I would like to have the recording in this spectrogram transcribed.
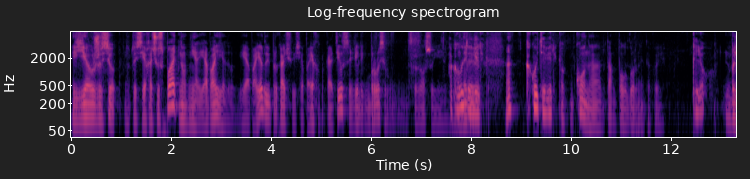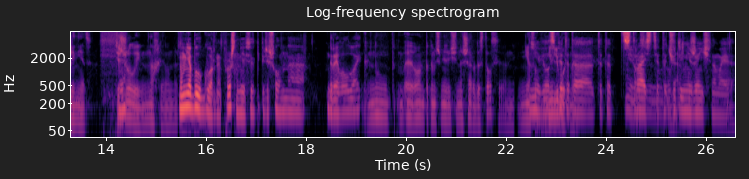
И я уже все, ну, то есть я хочу спать, но нет, я поеду, я поеду и прокачусь. Я поехал, прокатился, велик бросил, сказал, что я А какой у тебя велик? А? Какой у тебя велик? Кона там полугорный такой. Клево. Блин, нет. Тяжелый, нахрен он. нужен. Но у меня был горный. В прошлом я все-таки перешел на gravel bike. Ну, э, он потому что мне еще на шару достался. он Не Не, особо, не, велосипед любовь моя. это, это страсть, велосипед, это ну, чуть да. ли не женщина моя. Да.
